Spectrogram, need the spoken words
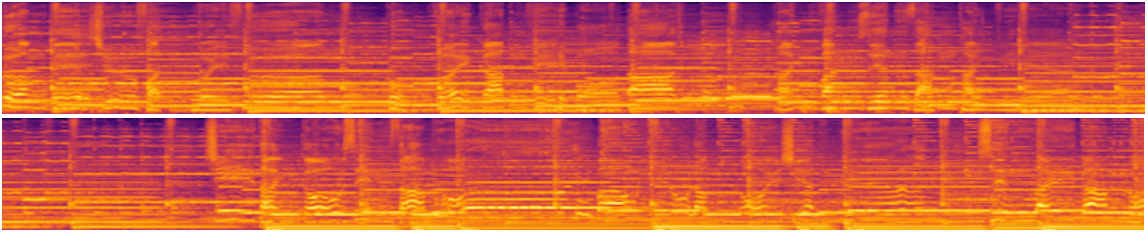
hướng về chư Phật mười phương, cùng với các vị Bồ Tát thanh văn duyên giảng thành hiền chi thành cầu xin sám hối ำลง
